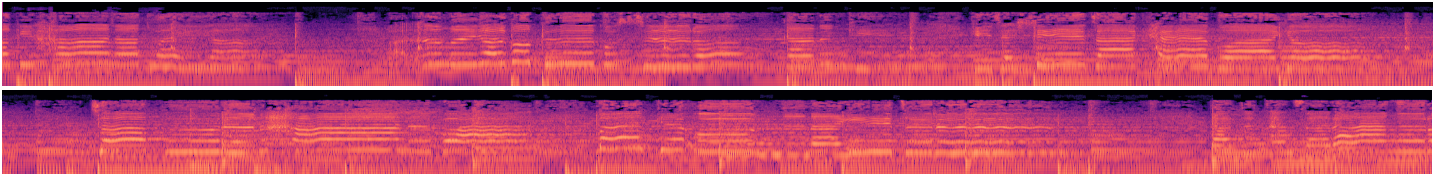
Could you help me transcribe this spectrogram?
여기 하나 돼야 마음을 열고 그곳으로 가는 길 이제 시작해봐요. 저 푸른 하늘과 맑게 웃는 아이들을 따뜻한 사랑으로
